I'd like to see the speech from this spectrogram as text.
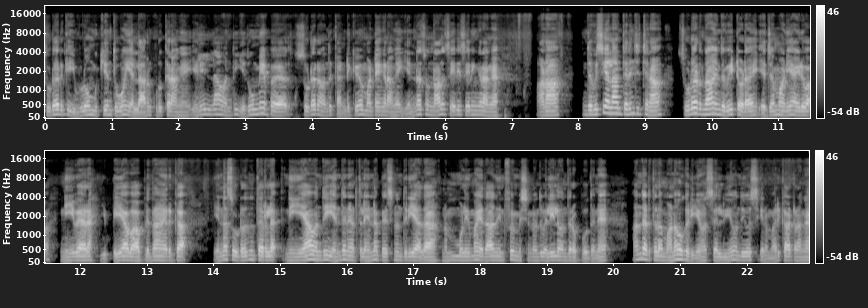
சுடருக்கு இவ்வளோ முக்கியத்துவம் எல்லாரும் கொடுக்குறாங்க. எழில்லாம் வந்து எதுவுமே இப்போ சுடரை வந்து கண்டிக்கவே மாட்டேங்கிறாங்க. என்ன சொன்னாலும் சரி சரிங்கிறாங்க. ஆனால் இந்த விஷயம்லாம் தெரிஞ்சிச்சுன்னா சுடர் தான் இந்த வீட்டோட எஜமானியாக ஆயிடுவா. நீ வேற இப்பயே அவள் அப்படி தான் இருக்கா? என்ன சொல்கிறதுன்னு தெரில நீ ஏன் வந்து எந்த நேரத்தில் என்ன பேசணும்னு தெரியாதா? நம்ம மூலிமா ஏதாவது இன்ஃபர்மேஷன் வந்து வெளியில் வந்துட போகுதுன்னு அந்த இடத்துல மனோகரியும் செல்வியும் வந்து யோசிக்கிற மாதிரி காட்டுறாங்க.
